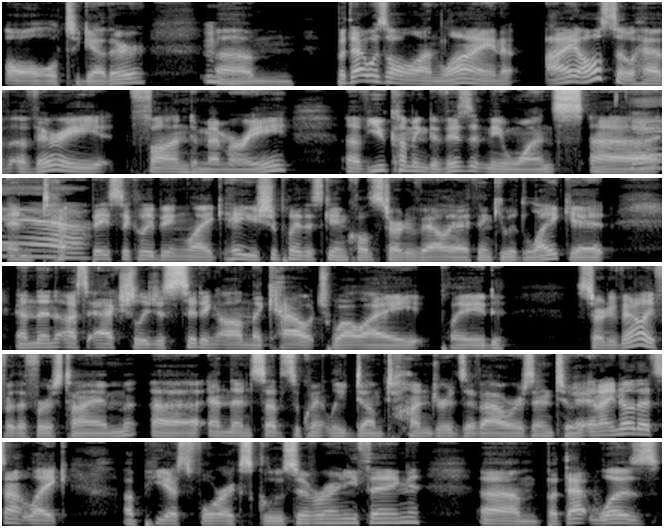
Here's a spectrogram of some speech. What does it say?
all together. Mhm. Um, but that was all online. I also have a very fond memory of you coming to visit me once uh, and te- basically being like, hey, you should play this game called Stardew Valley. I think you would like it. And then us actually just sitting on the couch while I played Stardew Valley for the first time uh, and then subsequently dumped hundreds of hours into it. And I know that's not like a PS4 exclusive or anything, um, but that was,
